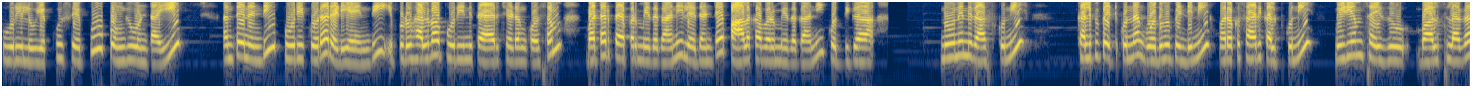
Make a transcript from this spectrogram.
పూరీలు ఎక్కువసేపు పొంగి ఉంటాయి. అంతేనండి పూరీ కూర రెడీ అయింది. ఇప్పుడు హల్వా పూరీని తయారు చేయడం కోసం బటర్ పేపర్ మీద కానీ లేదంటే పాల కవర్ మీద కానీ కొద్దిగా నూనెని రాసుకుని కలిపి పెట్టుకున్న గోధుమ పిండిని మరొకసారి కలుపుకుని మీడియం సైజు బాల్స్ లాగా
